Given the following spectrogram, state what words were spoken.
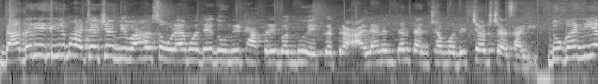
दादर येथील भाज्याच्या विवाह सोहळ्यामध्ये दोन्ही ठाकरे बंधू एकत्र आल्यानंतर त्यांच्यामध्ये चर्चा झाली. दोघांनी या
